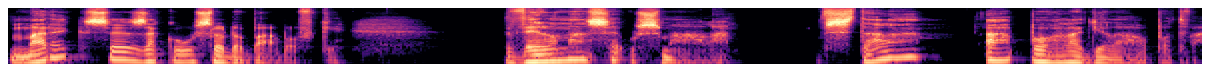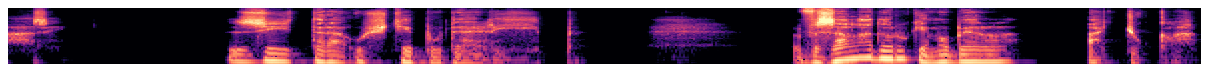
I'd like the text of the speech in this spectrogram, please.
Marek se zakousl do bábovky. Vilma se usmála. Vstala a pohladila ho po tváři. Zítra už ti bude líp. Vzala do ruky mobil a ťukla.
